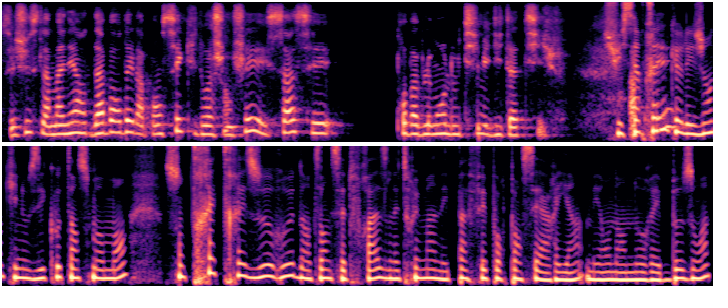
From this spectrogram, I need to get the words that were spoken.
C'est juste la manière d'aborder la pensée qui doit changer. Et ça, c'est probablement l'outil méditatif. Je suis certaine que les gens qui nous écoutent en ce moment sont très très heureux d'entendre cette phrase. L'être humain n'est pas fait pour penser à rien, mais on en aurait besoin.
